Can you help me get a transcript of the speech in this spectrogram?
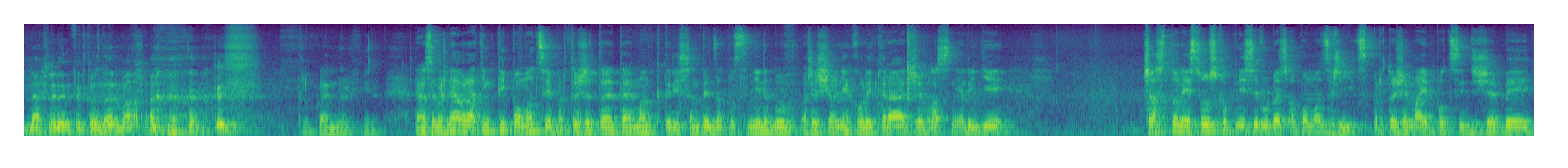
Dáš lidem fitko zdarma. Trochu endorfínu. Já se možná vrátím k té pomoci, protože to je téma, který jsem teď za poslední dobu řešil několikrát, že vlastně lidi často nejsou schopni si vůbec o pomoc říct, protože mají pocit, že by,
